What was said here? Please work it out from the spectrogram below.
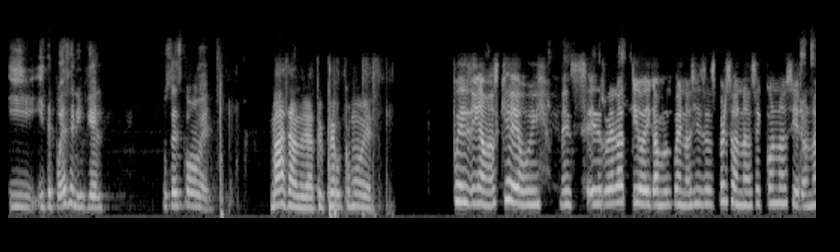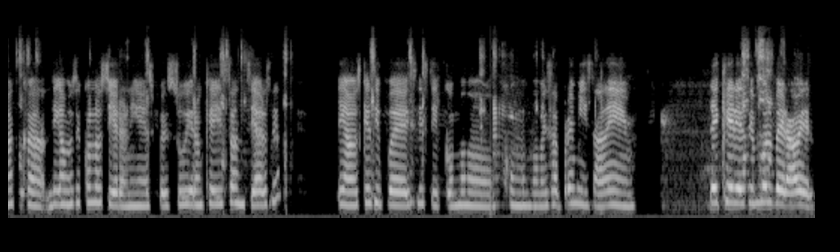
y, y te puede ser infiel. ¿Ustedes cómo ven? Vas, Andrea, ¿tú cómo ves? Pues digamos que, uy, es, es relativo, digamos, bueno, si esas personas se conocieron acá, digamos, se conocieron y después tuvieron que distanciarse, digamos que sí puede existir como, como esa premisa de, de quererse volver a ver,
